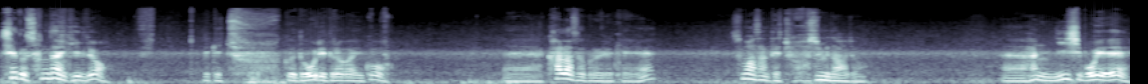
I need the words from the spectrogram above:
채도 상당히 길죠? 이렇게 쭉 그 노을이 들어가 있고, 예, 칼라석으로 이렇게 수마 상태 좋습니다, 아주. 예, 한 25에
